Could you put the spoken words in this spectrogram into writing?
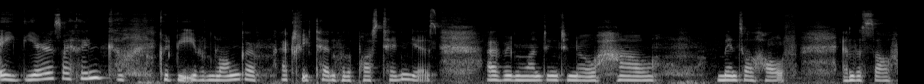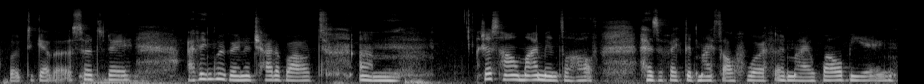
eight years, I think, could be even longer, actually 10 for the past 10 years. I've been wanting to know how mental health and the self go together. So today, I think we're going to chat about. Um, just how my mental health has affected my self worth and my well being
